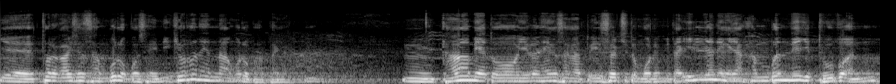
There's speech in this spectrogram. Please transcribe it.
예, 돌아가셔서 물어보세요. 니 결혼했나 물어봐봐요. 음, 다음에도 이런 행사가 또 있을지도 모릅니다. 1년에 그냥 한 번 내지 두 번,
